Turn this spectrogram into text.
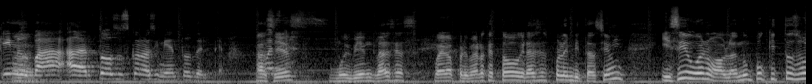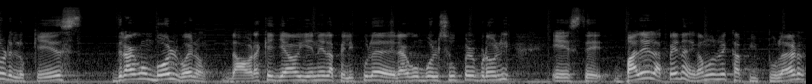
quien nos va a dar todos sus conocimientos del tema. ¿Cómo Así es, muy bien, gracias. Bueno, primero que todo, gracias por la invitación. Y sí, bueno, hablando un poquito sobre lo que es Dragon Ball, bueno, ahora que ya viene la película de Dragon Ball Super Broly, este, vale la pena, digamos, recapitular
